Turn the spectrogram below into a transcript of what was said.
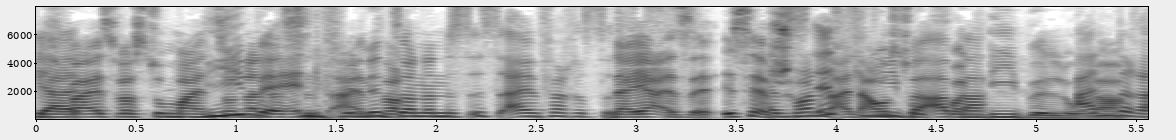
ja, ich weiß, was du meinst. Liebe empfindet, einfach, sondern es ist einfach. Es naja, es ist, ja schon ein Ausdruck von Liebe, Lola. Andere,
